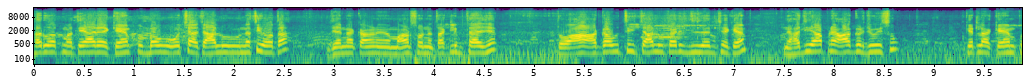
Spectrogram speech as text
શરૂઆતમાં ત્યારે કેમ્પ બહુ ઓછા ચાલુ નથી હોતા જેના કારણે માણસોને તકલીફ થાય છે. તો આ અગાઉથી ચાલુ કરી દીધેલ છે કેમ્પ. ને હજી આપણે આગળ જોઈશું કેટલા કેમ્પ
